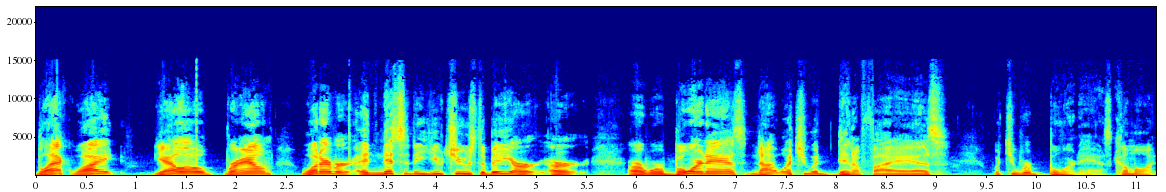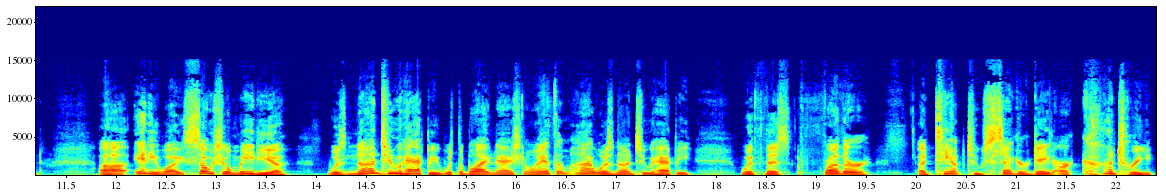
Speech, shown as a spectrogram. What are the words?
Black, white, yellow, brown, whatever ethnicity you choose to be or or or were born as, not what you identify as, what you were born as. Come on. Uh, anyway, social media was none too happy with the Black National Anthem. I was none too happy with this further attempt to segregate our country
